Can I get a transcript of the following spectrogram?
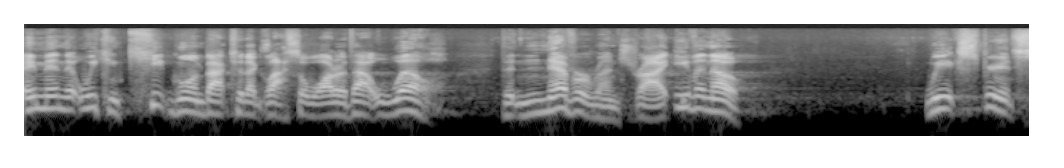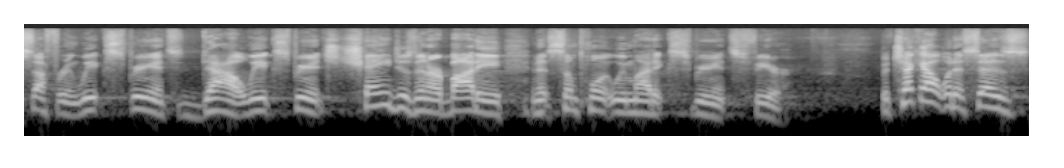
amen, that we can keep going back to that glass of water, that well that never runs dry, even though we experience suffering, we experience doubt, we experience changes in our body, and at some point we might experience fear. But check out what it says.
